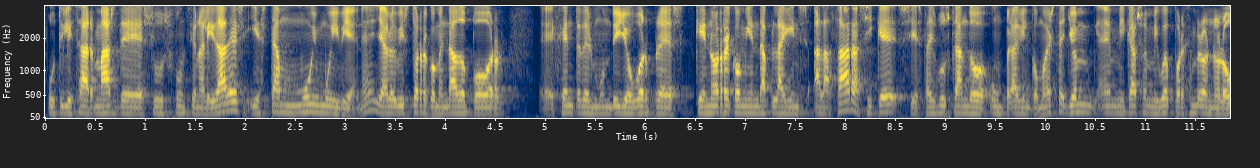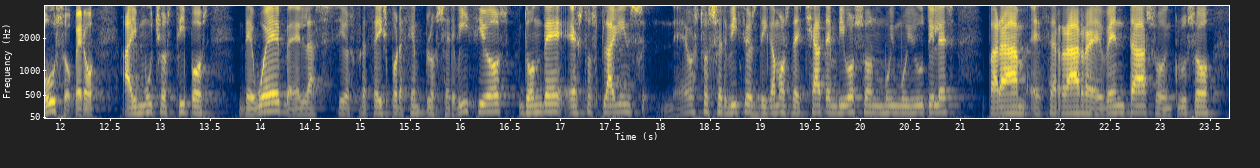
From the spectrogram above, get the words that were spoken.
utilizar más de sus funcionalidades y está muy muy bien, ¿eh? ya lo he visto recomendado por gente del mundillo WordPress que no recomienda plugins al azar, así que si estáis buscando un plugin como este, yo en, mi caso en mi web por ejemplo no lo uso, pero hay muchos tipos de web, en las, si ofrecéis por ejemplo servicios, donde estos plugins, estos servicios digamos de chat en vivo son muy muy útiles para cerrar eh, ventas o incluso eh,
